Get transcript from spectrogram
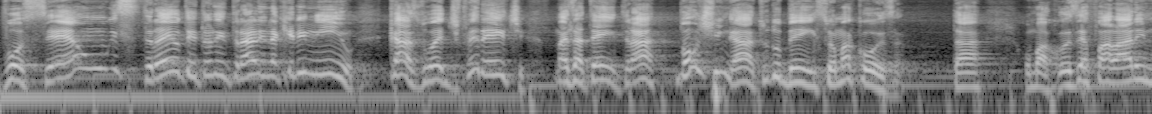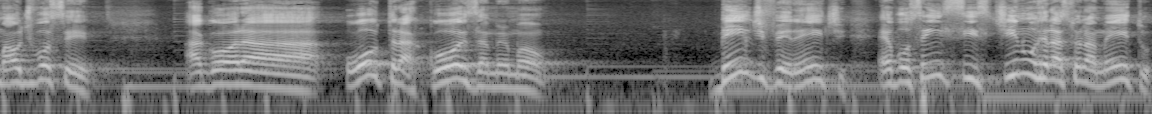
você é um estranho tentando entrar ali naquele ninho. Casou é diferente, mas até entrar, vão xingar, tudo bem, isso é uma coisa, tá? Uma coisa é falarem mal de você. Agora, outra coisa, meu irmão, bem diferente, é você insistir num relacionamento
